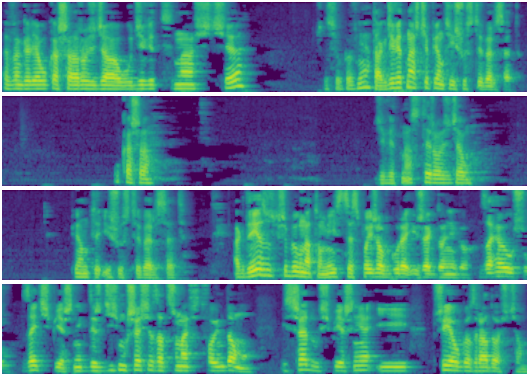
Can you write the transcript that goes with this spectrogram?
Ewangelia Łukasza, rozdział 19. Czy się pewnie? Tak, 19, 5 i 6 werset. Łukasza, 19 rozdział, 5 i 6 werset. A gdy Jezus przybył na to miejsce, spojrzał w górę i rzekł do niego, Zacheuszu, zejdź śpiesznie, gdyż dziś muszę się zatrzymać w twoim domu. I zszedł śpiesznie i przyjął go z radością.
